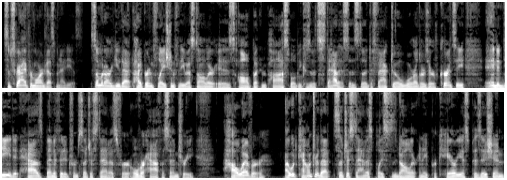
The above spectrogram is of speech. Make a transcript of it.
Subscribe for more investment ideas. Some would argue that hyperinflation for the US dollar is all but impossible because of its status as the de facto world reserve currency, and indeed it has benefited from such a status for over half a century. However, I would counter that such a status places the dollar in a precarious position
